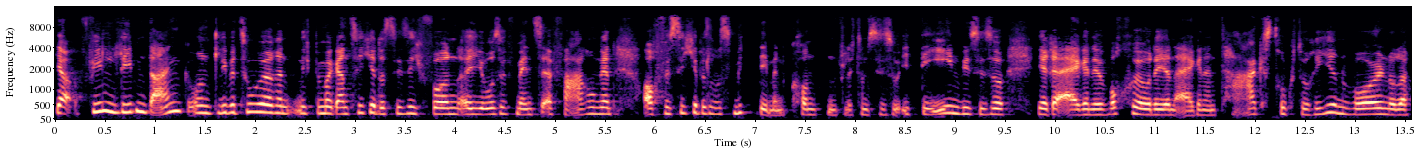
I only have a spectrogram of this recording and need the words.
Ja, vielen lieben Dank und liebe Zuhörenden, ich bin mir ganz sicher, dass Sie sich von äh, Josef Menz Erfahrungen auch für sich ein bisschen was mitnehmen konnten. Vielleicht haben Sie so Ideen, wie Sie so Ihre eigene Woche oder Ihren eigenen Tag strukturieren wollen oder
